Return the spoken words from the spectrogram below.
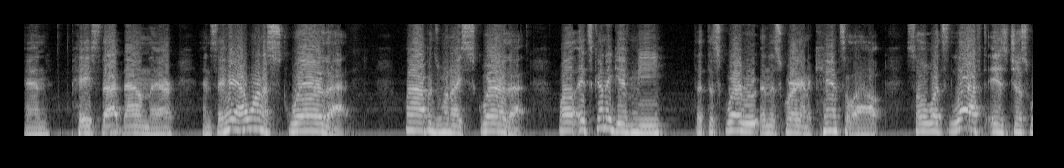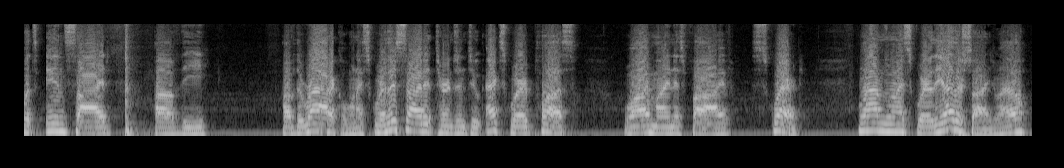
and paste that down there and say, hey, I want to square that. What happens when I square that? Well, it's going to give me that the square root and the square are going to cancel out. So what's left is just what's inside of the of the radical. When I square this side, it turns into x squared plus y minus 5 squared. What happens when I square the other side? Well,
